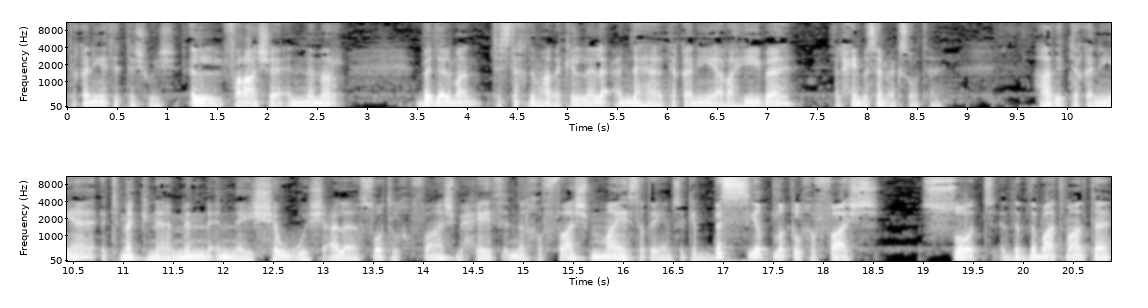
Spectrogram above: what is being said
تقنية التشويش. الفراشة النمر بدل ما تستخدم هذا كله لا عندها تقنية رهيبة الحين بسمعك صوتها. هذه التقنية تمكنه من إنه يشوش على صوت الخفاش بحيث إن الخفاش ما يستطيع يمسكه بس يطلق الخفاش صوت الذبذبات مالته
